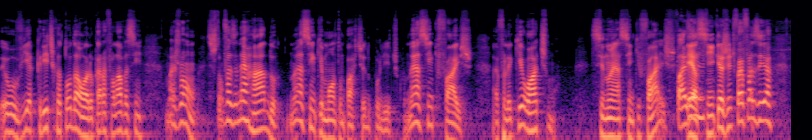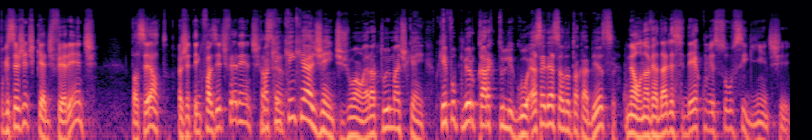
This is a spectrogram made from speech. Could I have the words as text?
eu ouvia crítica toda hora. O cara falava assim: Mas, João, vocês estão fazendo errado. Não é assim que monta um partido político. Não é assim que faz. Aí eu falei: Que ótimo. Se não é assim que faz, Faz é aí. assim que a gente vai fazer. Porque se a gente quer diferente, tá certo? A gente tem que fazer diferente. Tá Mas quem, quem que é a gente, João? Era tu e mais quem? Quem foi o primeiro cara que tu ligou? Essa ideia saiu da tua cabeça? Não, na verdade, essa ideia começou o seguinte.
